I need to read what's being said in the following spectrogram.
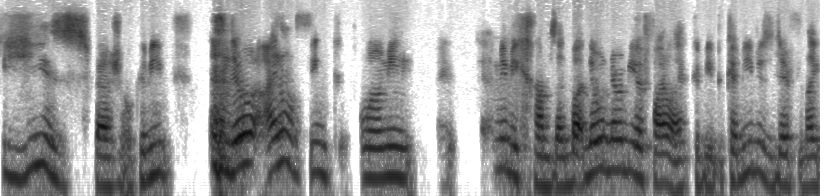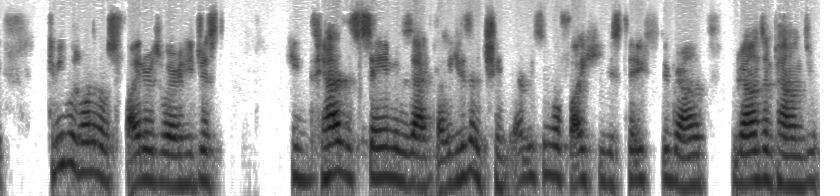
he is special. Khabib, there will, I don't think. Well, I mean, maybe Khamzat, but there would never be a fighter like Khabib. Khabib is different. Like Khabib was one of those fighters where he just he has the same exact like he doesn't change every single fight. He just takes the ground, grounds and pounds you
